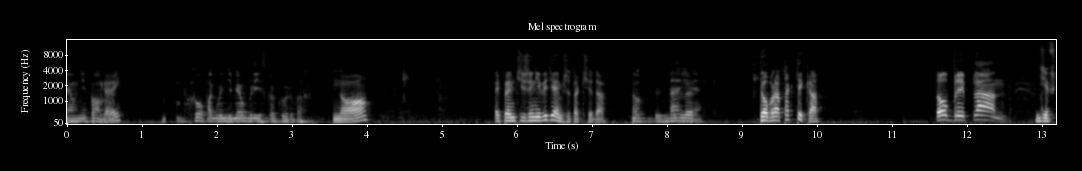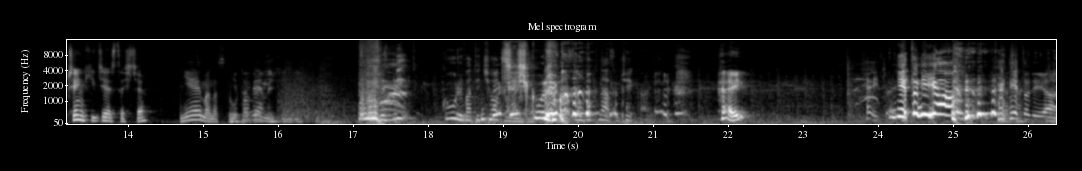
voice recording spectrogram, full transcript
Miał nie pomóc. Okej. Chłopak będzie miał blisko, kurwa. No. Ej, powiem ci, że nie wiedziałem, że tak się da. No, da ogóle- się. Dobra taktyka. Dobry plan. Dziewczynki, gdzie jesteście? Nie ma nas tu. Nie powiemy ci nic. Jest bli... Kurwa, ty cioto. Cześć, najgorszy. kurwa. Obok nas, uciekaj. Hej! Hej, cześć. Nie, to nie ja! Nie, to nie ja.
